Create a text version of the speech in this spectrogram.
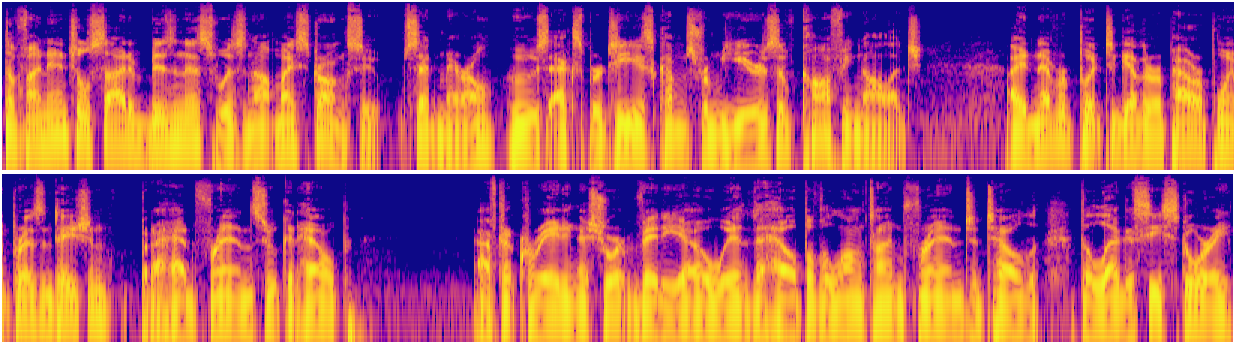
The financial side of business was not my strong suit, said Merrill, whose expertise comes from years of coffee knowledge. I had never put together a PowerPoint presentation, but I had friends who could help. After creating a short video with the help of a longtime friend to tell the legacy story,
